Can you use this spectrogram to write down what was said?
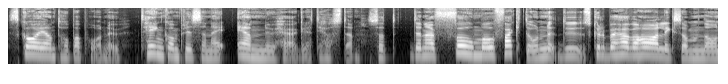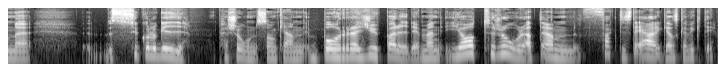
Ska jag inte hoppa på nu? Tänk om priserna är ännu högre till hösten. Så att den här FOMO-faktorn, du skulle behöva ha liksom någon eh, psykologi person som kan borra djupare i det. Men jag tror att den faktiskt är ganska viktig.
